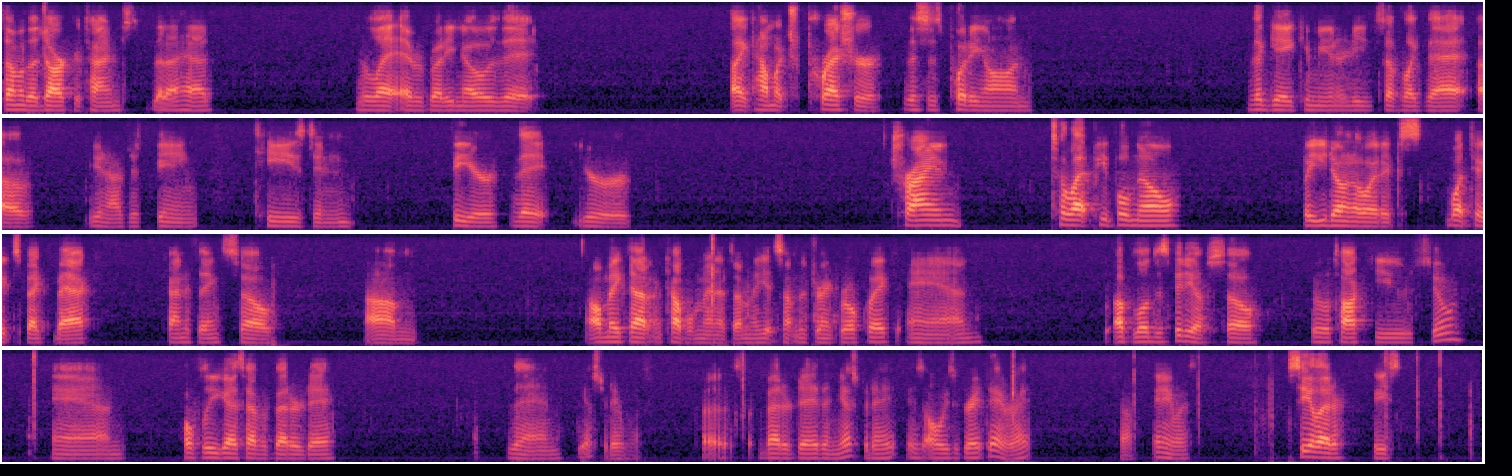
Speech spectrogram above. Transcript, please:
some of the darker times that I had. To let everybody know that like how much pressure this is putting on the gay community and stuff like that of you know just being teased and fear that you're trying to let people know but you don't know what ex- what to expect back kind of thing so um, I'll make that in a couple minutes I'm gonna get something to drink real quick and upload this video so we will talk to you soon and hopefully you guys have a better day than yesterday was because a better day than yesterday is always a great day, right? So, anyways, see you later. Peace.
